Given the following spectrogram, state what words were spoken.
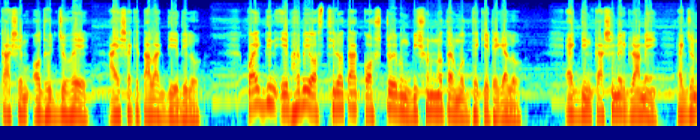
কাশেম অধৈর্য হয়ে আয়েশাকে তালাক দিয়ে দিল। কয়েকদিন এভাবেই অস্থিরতা, কষ্ট এবং বিষণ্ণতার মধ্যে কেটে গেল। একদিন কাশিমের গ্রামে একজন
